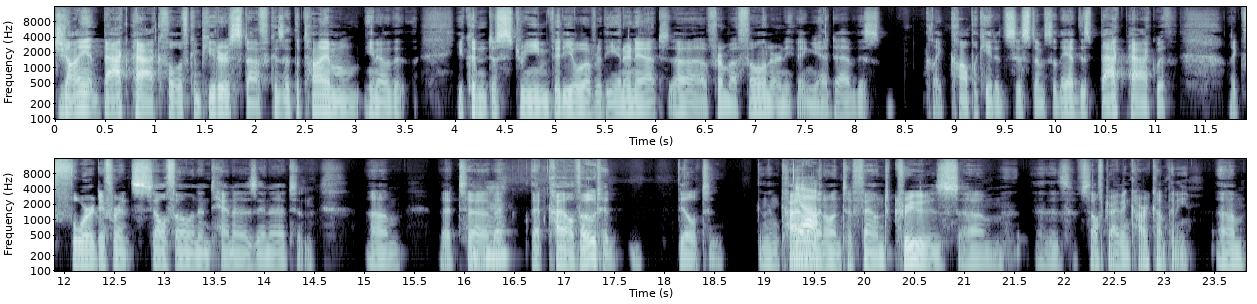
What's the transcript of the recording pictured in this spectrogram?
giant backpack full of computer stuff. Because at the time, you know, the, you couldn't just stream video over the internet uh, from a phone or anything. You had to have this like complicated system. So they had this backpack with like four different cell phone antennas in it, and um, that uh, mm-hmm. that that Kyle Vogt had built. And then Kyle yeah. went on to found Cruise, um, the self-driving car company. Um,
